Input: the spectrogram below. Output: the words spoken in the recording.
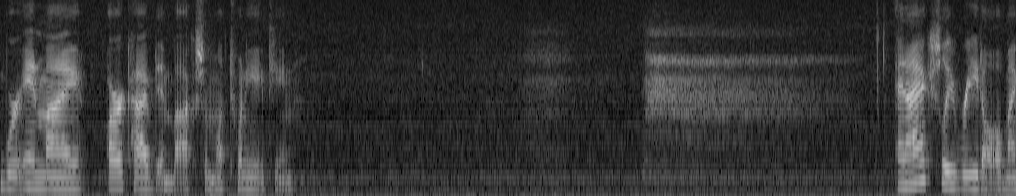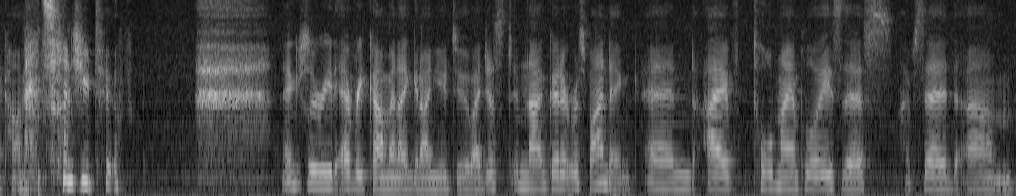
were in my archived inbox from 2018. And I actually read all my comments on YouTube. I actually read every comment I get on YouTube. I just am not good at responding. And I've told my employees this. I've said, um,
